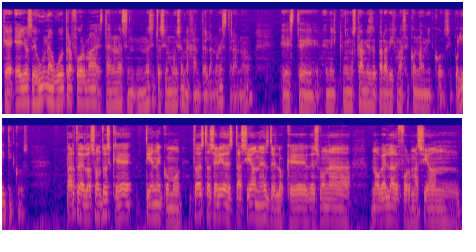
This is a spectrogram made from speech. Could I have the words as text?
que, ellos de una u otra forma están en una, en una situación muy semejante a la nuestra, ¿no? Este, en, el, en los cambios de paradigmas económicos y políticos. Parte del asunto es que tiene como toda esta serie de estaciones de lo que es una novela de formación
